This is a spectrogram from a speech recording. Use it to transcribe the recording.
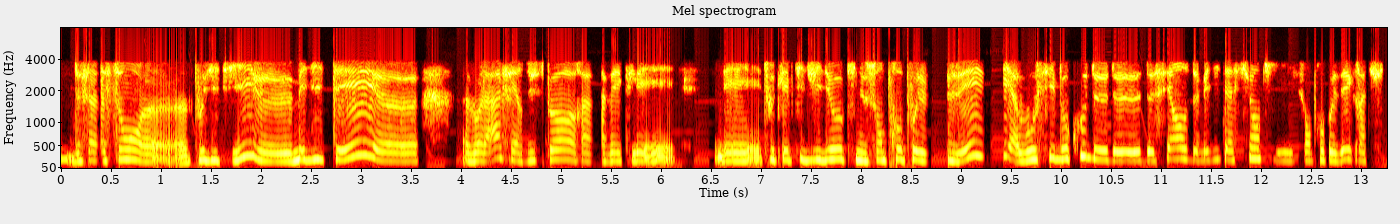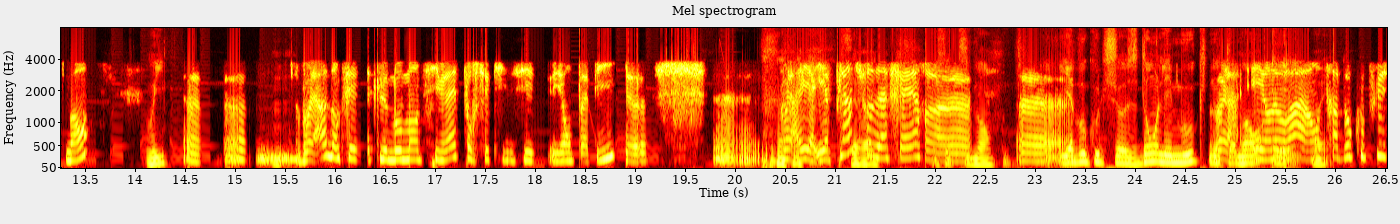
de façon euh, positive, euh, méditer, voilà, faire du sport avec les, les, toutes les petites vidéos qui nous sont proposées. Il y a aussi beaucoup de, de, de séances de méditation qui sont proposées gratuitement. Oui. Euh, voilà, donc c'est peut-être le moment de s'y mettre pour ceux qui ne s'y ont pas mis. Euh, voilà, il y, a plein de choses à faire. Effectivement. il y a beaucoup de choses, dont les MOOC notamment. Voilà, et on, aura, on sera beaucoup plus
